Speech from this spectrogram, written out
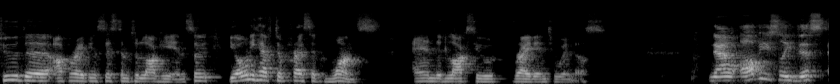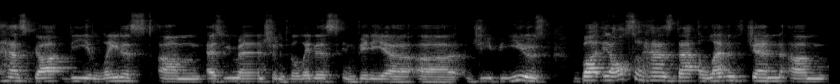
to the operating system to log you in. So you only have to press it once and it locks you right into Windows. Now, obviously, this has got the latest, um, as you mentioned, the latest NVIDIA uh, GPUs, but it also has that 11th gen um,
